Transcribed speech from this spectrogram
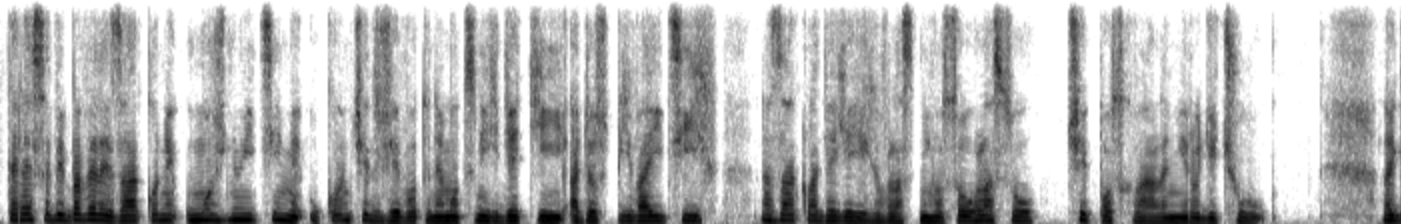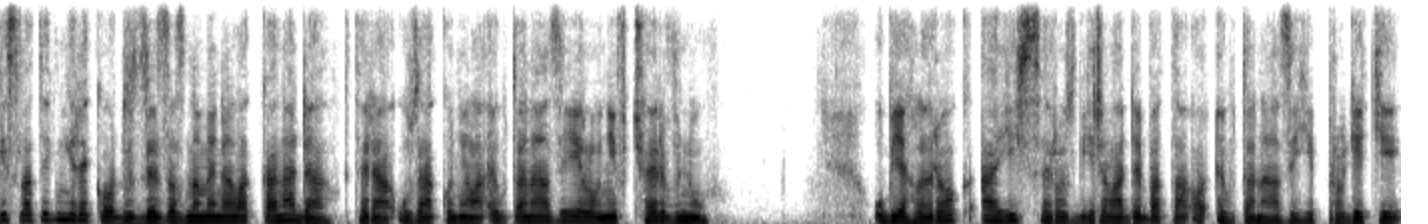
které se vybavily zákony umožňujícími ukončit život nemocných dětí a dospívajících na základě jejich vlastního souhlasu či po schválení rodičů. Legislativní rekord zde zaznamenala Kanada, která uzákonila eutanázii loni v červnu. Uběhl rok a již se rozvířela debata o eutanázii pro děti.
